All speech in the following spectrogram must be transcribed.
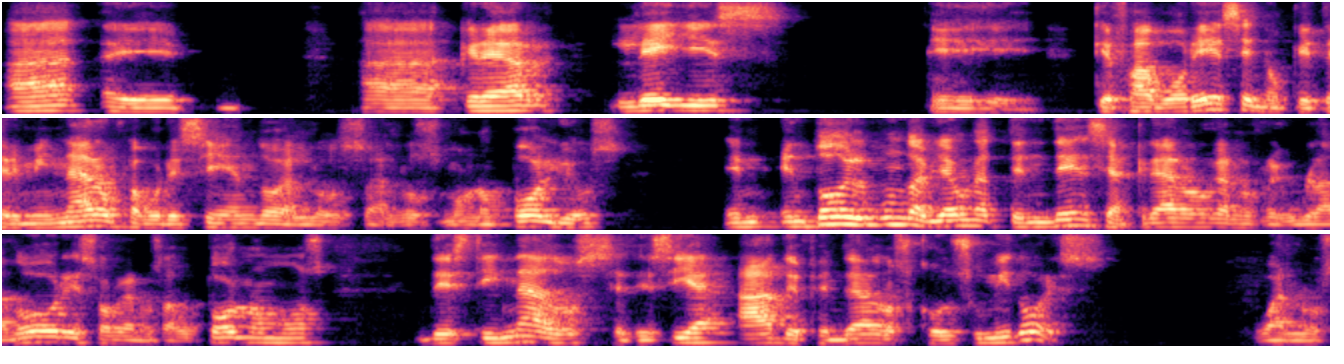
a, eh, crear leyes que favorecen o que terminaron favoreciendo a los, a los monopolios. En, en, todo el mundo había una tendencia a crear órganos reguladores, órganos autónomos, destinados, se decía, a defender a los consumidores o a los,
